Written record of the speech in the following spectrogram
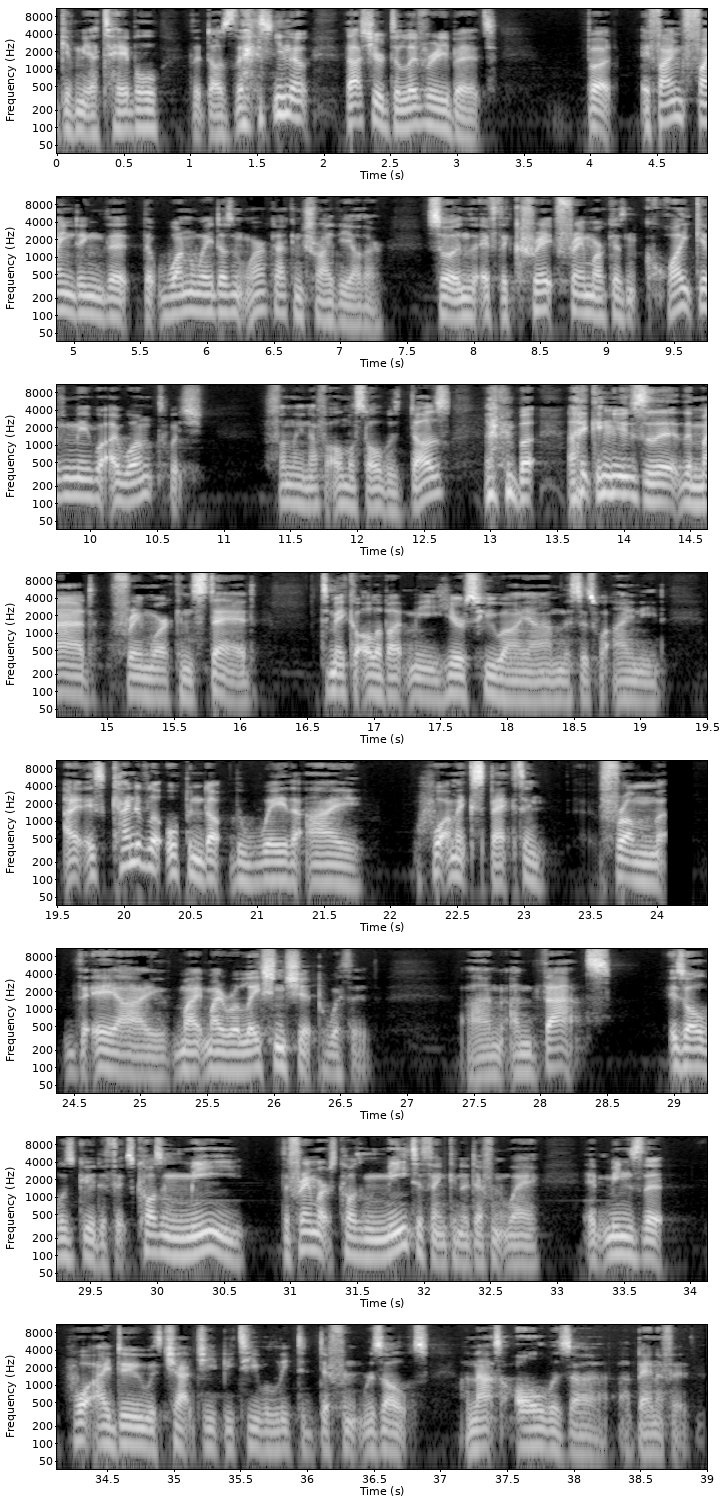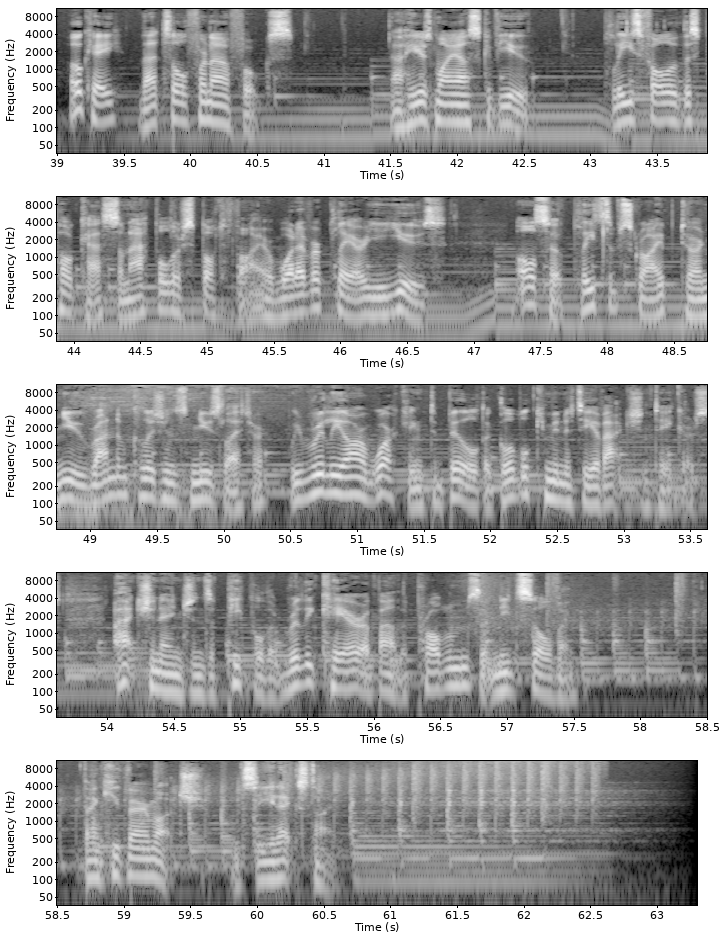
give me a table that does this. You know, that's your delivery bit. But if I'm finding that, that one way doesn't work, I can try the other. So if the create framework isn't quite giving me what I want, which funnily enough almost always does, but I can use the, the MAD framework instead to make it all about me. Here's who I am. This is what I need. I, it's kind of opened up the way that I, what I'm expecting from the AI, my, my relationship with it. And, and that is always good. If it's causing me, the framework's causing me to think in a different way, it means that what I do with ChatGPT will lead to different results. And that's always a, a benefit. Okay, that's all for now, folks. Now, here's my ask of you. Please follow this podcast on Apple or Spotify or whatever player you use. Also, please subscribe to our new Random Collisions newsletter. We really are working to build a global community of action takers, action engines of people that really care about the problems that need solving. Thank you very much, and see you next time.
